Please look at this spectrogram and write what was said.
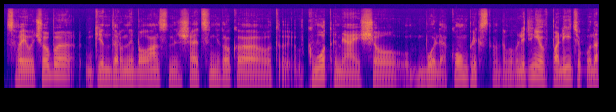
своей учебы гендерный баланс решается не только вот э, квотами, а еще более комплексно, да, вовлечение в политику, да.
